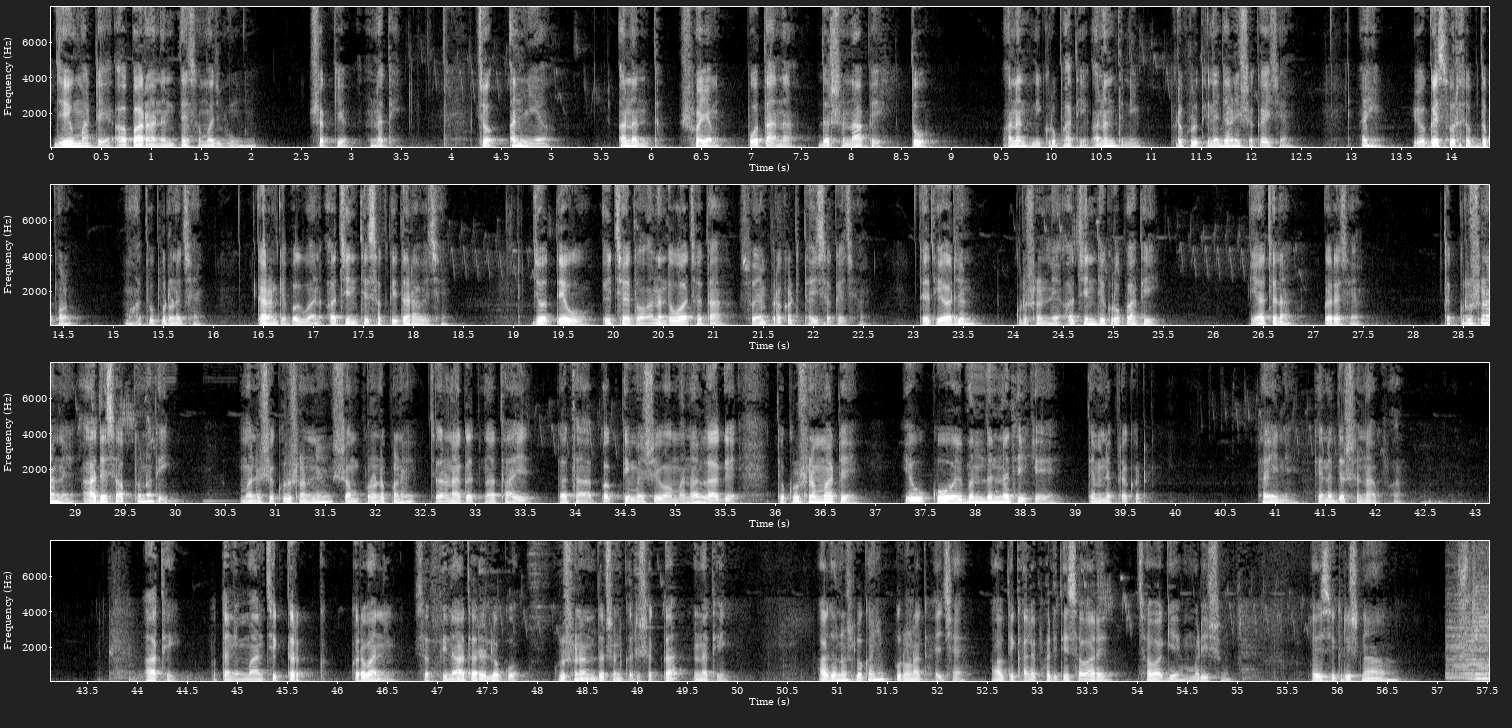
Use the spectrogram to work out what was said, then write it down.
જીવ માટે અપાર અનંતને સમજવું શક્ય નથી. જો અન્ય અનંત સ્વયં પોતાના દર્શન આપે, તો અનંતની કૃપાથી અનંતની પ્રકૃતિને જાણી શકાય છે. અહીં યોગેશ્વર શબ્દ પણ મહત્વપૂર્ણ છે. કારણ કે ભગવાન અચિંત્ય શક્તિ ધરાવે છે. જો તેઓ ઈચ્છે તો આનંદ હોવા છતાં સ્વયં પ્રકટ થઈ શકે છે. તેથી અર્જુન કૃષ્ણને અચિંત્ય કૃપાથી યાચના કરે છે. તે કૃષ્ણને આદેશ આપતો નથી. મનુષ્ય કૃષ્ણને સંપૂર્ણપણે ચરણાગત ન થાય તથા ભક્તિમય સેવામાં ન લાગે તો કૃષ્ણ માટે એવું કોઈ બંધન નથી કે તેમને પ્રકટ થઈને તેને દર્શન આપવા. આથી પોતાની માનસિક તર્ક કરવાની શક્તિના આધારે લોકો કૃષ્ણનું દર્શન કરી શકતા નથી. આજનો શ્લોક અહીં પૂર્ણ થાય છે. આવતીકાલે ફરીથી સવારે છ વાગ્યે મળીશું. જય શ્રી કૃષ્ણ. શ્રી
